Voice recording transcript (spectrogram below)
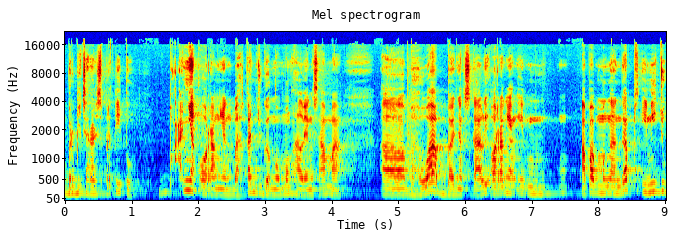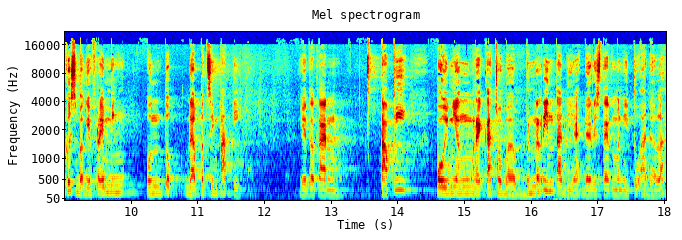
berbicara seperti itu. Banyak orang yang bahkan juga ngomong hal yang sama. uh, bahwa banyak sekali orang yang in- apa menganggap ini juga sebagai framing untuk dapat simpati gitu kan tapi poin yang mereka coba benerin tadi ya dari statement itu adalah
